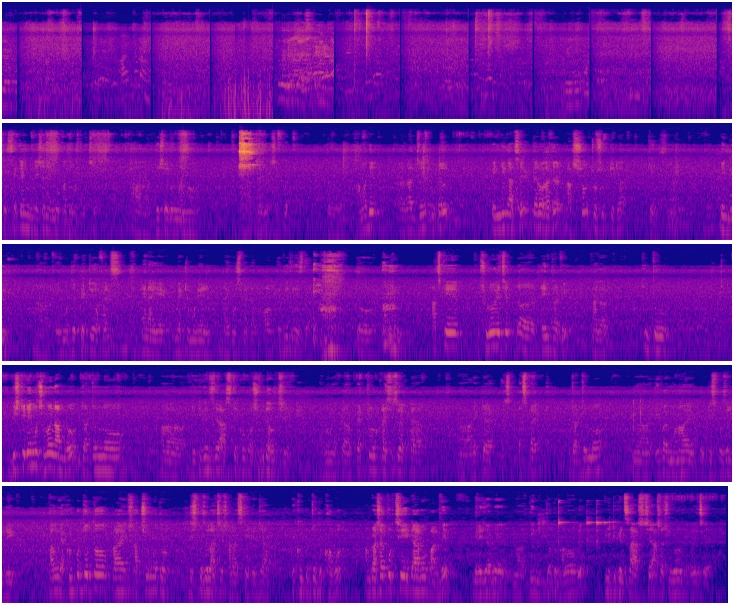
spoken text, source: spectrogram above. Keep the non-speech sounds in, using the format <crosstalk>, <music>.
আজকে সেকেন্ড নেশনের লোক আদালত হচ্ছে। দেশের অন্যান্য জায়গার সাথে। তো আমাদের রাজ্যে টোটাল পেন্ডিং আছে তেরো হাজার আটশো চৌষট্টিটা কেস পেন্ডিং এর মধ্যে petty offence NI act matrimonial divorce matter all everything is there তো, <clears throat> আজকে শুরু হয়েছে টেন থার্টি নাগাদ, কিন্তু বৃষ্টিটা এমন সময় নামলো, যার জন্য লিটিগেন্সদের আসতে খুব অসুবিধা হচ্ছে, এবং একটা পেট্রোল ক্রাইসিসও একটা আরেকটা অ্যাসপেক্ট যার জন্য এবার মনে হয় ডিসপোজাল রেট তাও এখন পর্যন্ত প্রায় সাতশোর মতো ডিসপোজাল আছে সারা স্টেটের যা এখন পর্যন্ত খবর। আমরা আশা করছি এটা আরও বাড়বে, বেড়ে যাবে দিন যত ভালো হবে লিটিগেন্সরা আসছে আসা শুরু হয়েছে।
